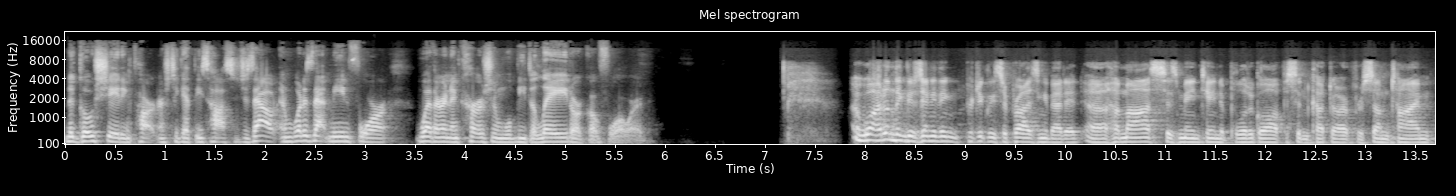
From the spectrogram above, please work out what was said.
negotiating partners to get these hostages out? And what does that mean for whether an incursion will be delayed or go forward? Well, I don't think there's anything particularly surprising about it. Uh, Hamas has maintained a political office in Qatar for some time.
